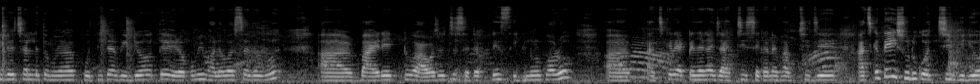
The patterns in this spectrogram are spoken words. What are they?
ভিডিও ছাড়লে তোমরা প্রতিটা ভিডিওতে এরকমই ভালোবাসা দেবো। আর বাইরে একটু আওয়াজ হচ্ছে, সেটা প্লিজ ইগনোর করো। আর আজকের একটা জায়গায় যাচ্ছি, সেখানে ভাবছি যে আজকেতেই শুরু করছি ভিডিও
